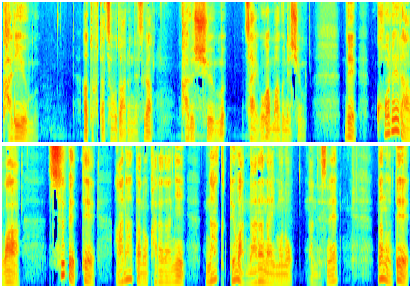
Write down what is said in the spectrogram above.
カリウム、あと2つほどあるんですが、カルシウム、最後がマグネシウム。で、これらはすべてあなたの体になくてはならないものなんですね。なので、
